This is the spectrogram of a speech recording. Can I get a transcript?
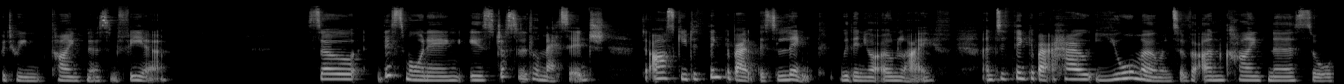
between kindness and fear. So, this morning is just a little message to ask you to think about this link within your own life and to think about how your moments of unkindness or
